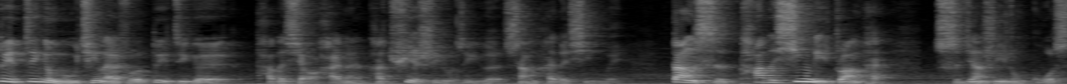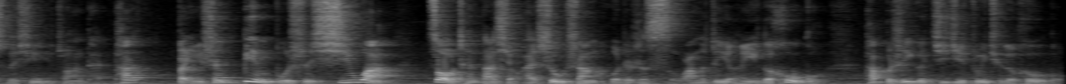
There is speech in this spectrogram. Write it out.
对这个母亲来说，对这个他的小孩呢，他确实有这个伤害的行为，但是他的心理状态。实际上是一种过时的心理状态，他本身并不是希望造成他小孩受伤或者是死亡的这样一个后果，他不是一个积极追求的后果。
